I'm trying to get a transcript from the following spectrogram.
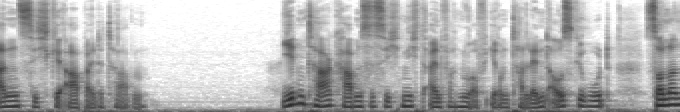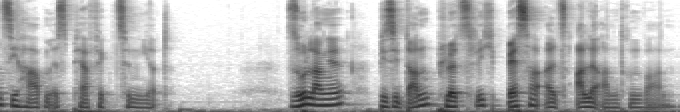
an sich gearbeitet haben. Jeden Tag haben sie sich nicht einfach nur auf ihrem Talent ausgeruht, sondern sie haben es perfektioniert. So lange, bis sie dann plötzlich besser als alle anderen waren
